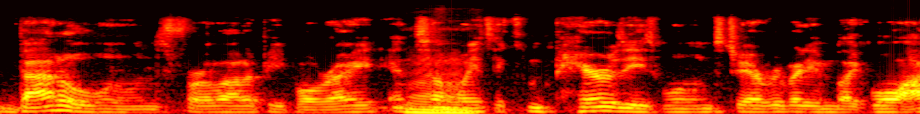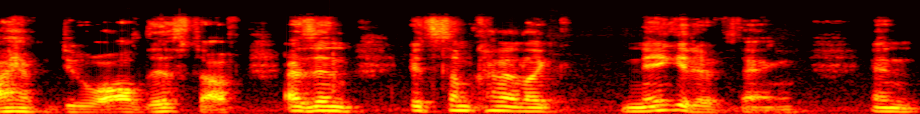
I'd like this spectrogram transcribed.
battle wounds for a lot of people, right? In mm-hmm. some ways, they compare these wounds to everybody and like, well, I have to do all this stuff, as in it's some kind of like negative thing, and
